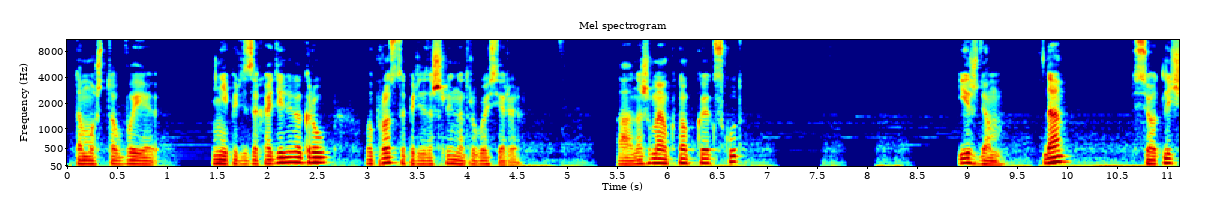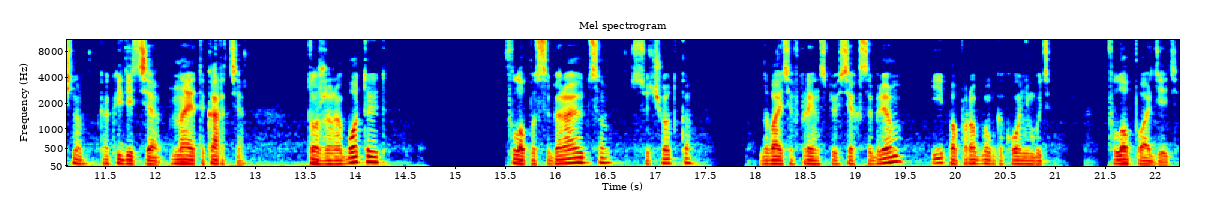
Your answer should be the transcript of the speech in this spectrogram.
потому что вы не перезаходили в игру, вы просто перезашли на другой сервер. А, нажимаем кнопку Xcode и ждем. Да, все отлично. Как видите, на этой карте тоже работает. Флопы собираются, все четко. Давайте, в принципе, всех соберем и попробуем какого-нибудь флопу одеть.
